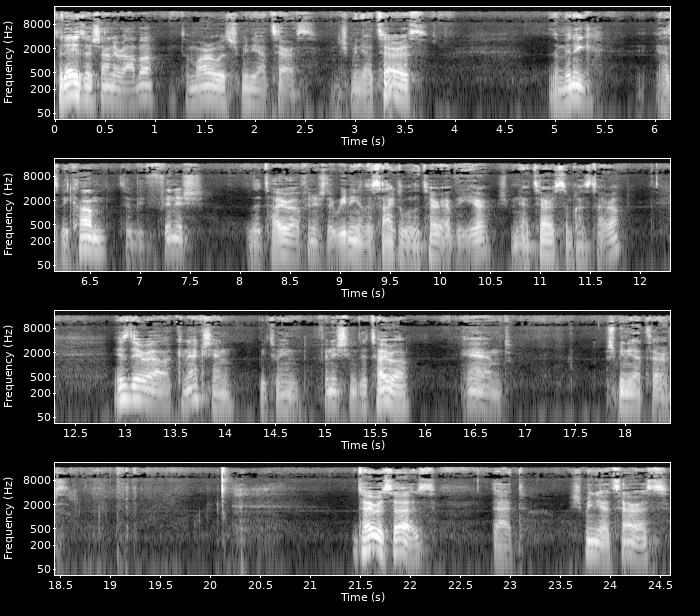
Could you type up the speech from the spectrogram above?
Today is Hoshana Rabbah. Tomorrow is Shmini Atzeres. Shmini Atzeres, the minhag has become to be finish the Torah, finish the reading of the cycle of the Torah every year. Shmini Atzeres, Simchas Torah. Is there a connection between finishing the Torah and Shmini Atzeres? The Torah says that Shmini Atzeres,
